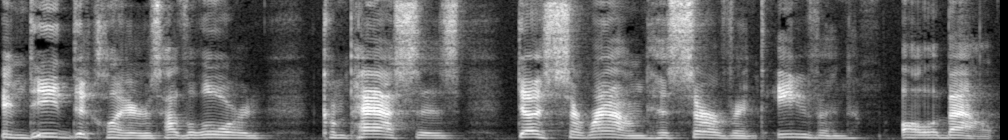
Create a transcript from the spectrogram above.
indeed declares, how the Lord compasses, does surround his servant even all about.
